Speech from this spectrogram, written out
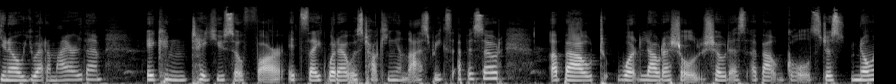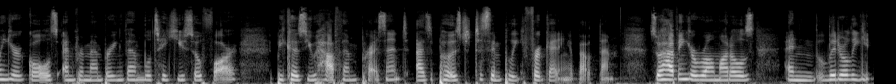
you know, you admire them, it can take you so far. It's like what I was talking in last week's episode about what Laura showed us about goals. Just knowing your goals and remembering them will take you so far because you have them present as opposed to simply forgetting about them. So having your role models and literally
